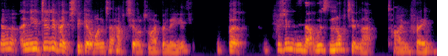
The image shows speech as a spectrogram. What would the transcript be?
Yeah, and you did eventually go on to have children, I believe, but presumably that was not in that time frame.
